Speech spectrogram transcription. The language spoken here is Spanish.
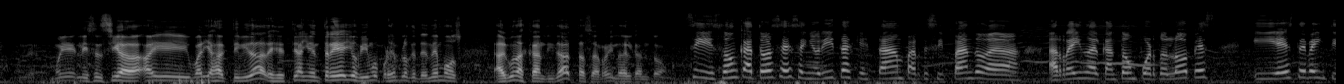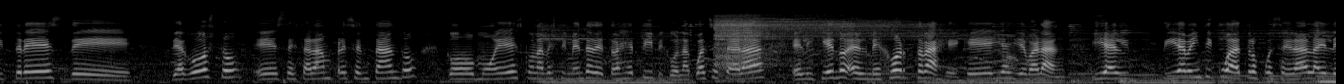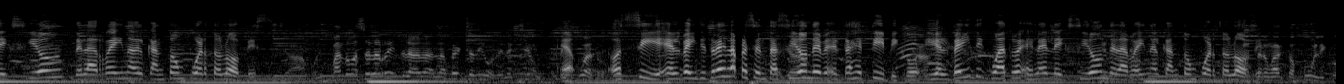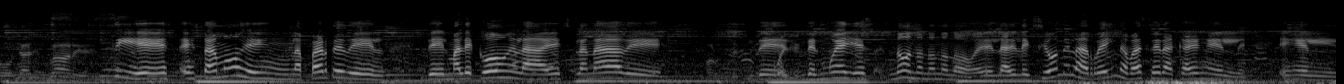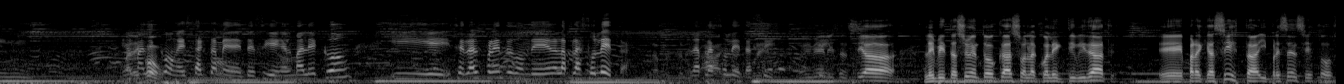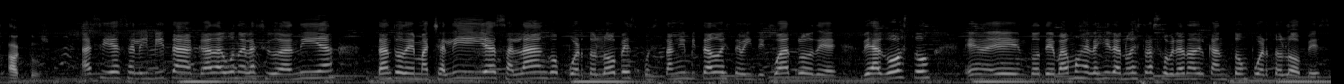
Muy bien, licenciada, hay varias actividades este año, entre ellos vimos, por ejemplo, que tenemos algunas candidatas a Reina del Cantón. Sí, son 14 señoritas que están participando a, Reina del Cantón Puerto López y este 23 de, agosto eh, se estarán presentando como es con la vestimenta de traje típico, en la cual se estará eligiendo el mejor traje que ellas llevarán. Y el día 24 pues será la elección de la reina del Cantón Puerto López. ¿Cuándo va a ser la, fecha de elección? ¿El 24? Eh, sí, el 23 es la presentación del traje típico y el 24 es la elección de la reina del Cantón Puerto López. ¿Va a ser un acto público ya en lugares? Sí, estamos en la parte del, malecón, en la explanada de, del muelle. No, no, no, no, no. Eh, la elección de la reina va a ser acá en el malecón. exactamente, sí, en el malecón y será al frente donde era la plazoleta. La plazoleta, sí. Muy bien, licenciada. La invitación en todo caso a la colectividad eh, para que asista y presencie estos actos. Así es, se le invita a cada una de la ciudadanía, tanto de Machalilla, Salango, Puerto López, pues están invitados este 24 de, agosto, donde vamos a elegir a nuestra soberana del Cantón Puerto López.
